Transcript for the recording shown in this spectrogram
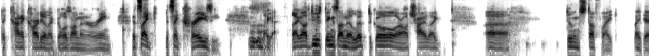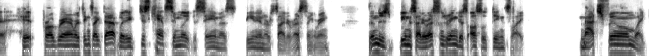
the kind of cardio that goes on in a ring. It's like it's like crazy. Uh-huh. like like I'll do things on the elliptical or I'll try like uh doing stuff like like a HIIT program or things like that, but it just can't simulate the same as being inside a wrestling ring. Then there's being inside a wrestling ring, there's also things like match film, like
